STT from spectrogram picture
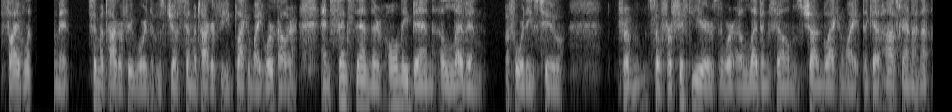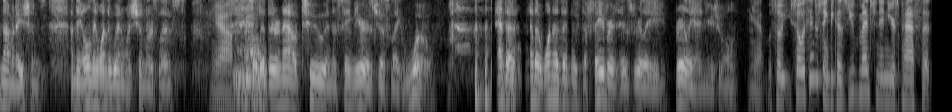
five limit cinematography award that was just cinematography, black and white, or color. And since then, there have only been 11 before these two. From so for 50 years, there were 11 films shot in black and white that got Oscar nom- nominations, and the only one to win was Schindler's List. Yeah. So that there are now two in the same year is just like whoa. and that and that one of them is the favorite is really really unusual. Yeah. So so it's interesting because you've mentioned in years past that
